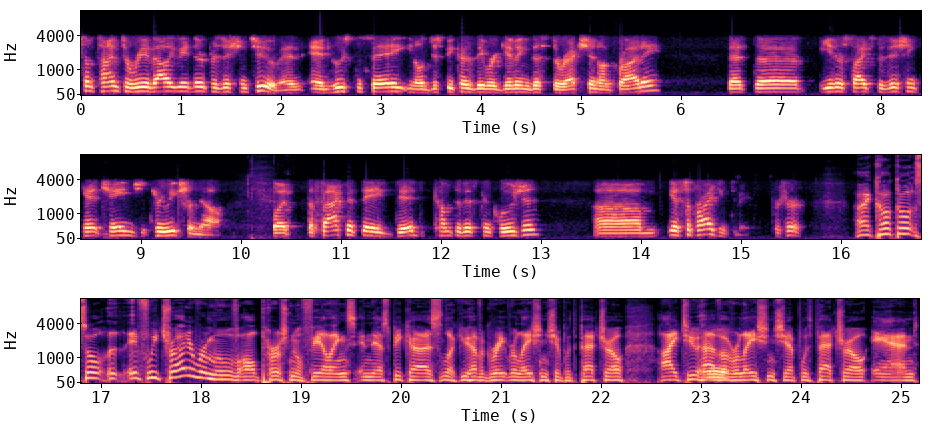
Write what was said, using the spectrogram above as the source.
some time to reevaluate their position too. And and who's to say, you know, just because they were giving this direction on Friday, that uh, either side's position can't change three weeks from now. But the fact that they did come to this conclusion um, is surprising to me, for sure. All right, Coco. So uh, if we try to remove all personal feelings in this, because look, you have a great relationship with Petro. I too have a relationship with Petro, and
